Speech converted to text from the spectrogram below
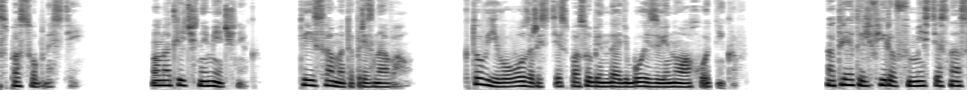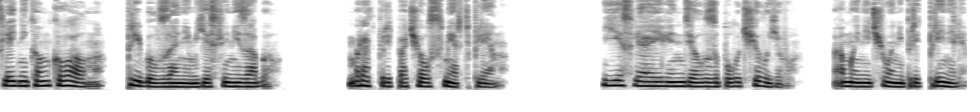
способностей. Он отличный мечник. Ты и сам это признавал. Кто в его возрасте способен дать бой звену охотников? Отряд эльфиров вместе с наследником Квалма прибыл за ним, если не забыл. Брат предпочел смерть плену. Если Айвендел заполучил его, а мы ничего не предприняли,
